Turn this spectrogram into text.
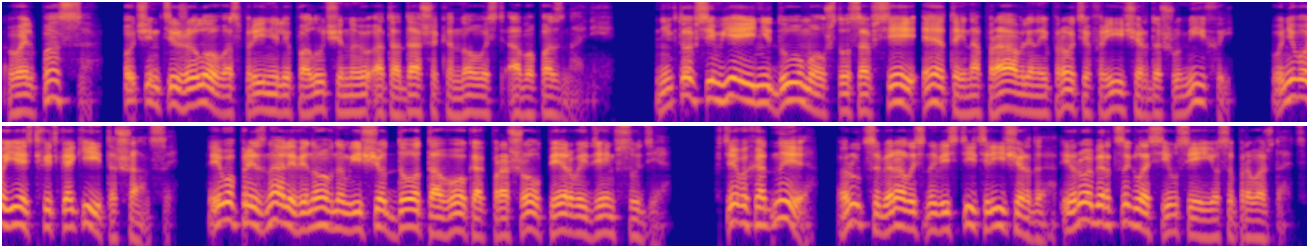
В Эль-Пассо очень тяжело восприняли полученную от Адашика новость об опознании. Никто в семье и не думал, что со всей этой направленной против Ричарда шумихой у него есть хоть какие-то шансы. Его признали виновным еще до того, как прошел первый день в суде. В те выходные Рут собиралась навестить Ричарда, и Роберт согласился ее сопровождать.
